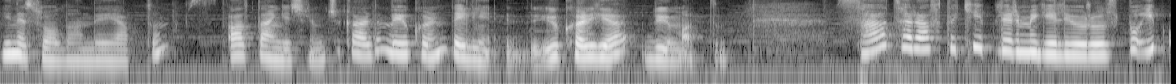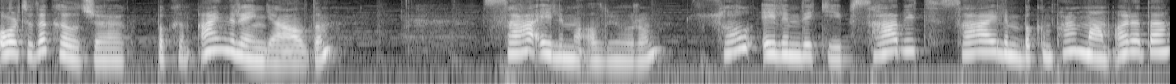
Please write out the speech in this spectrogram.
Yine soldan D yaptım. Alttan geçirimi çıkardım ve yukarının deli, yukarıya düğüm attım. Sağ taraftaki iplerime geliyoruz. Bu ip ortada kalacak. Bakın aynı rengi aldım. Sağ elimi alıyorum. Sol elimdeki ip sabit. Sağ elim bakın parmağım arada.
